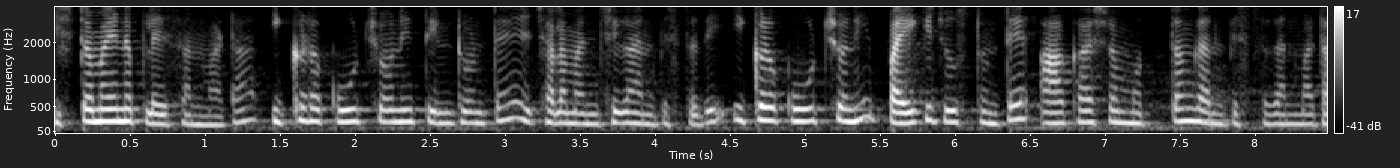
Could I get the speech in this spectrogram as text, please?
ఇష్టమైన ప్లేస్ అనమాట ఇక్కడ కూర్చొని తింటుంటే చాలా మంచిగా అనిపిస్తుంది. ఇక్కడ కూర్చొని పైకి చూస్తుంటే ఆకాశం మొత్తం కనిపిస్తుంది అనమాట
